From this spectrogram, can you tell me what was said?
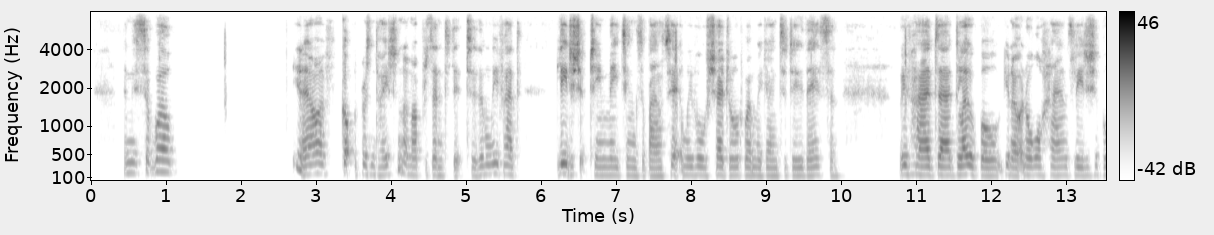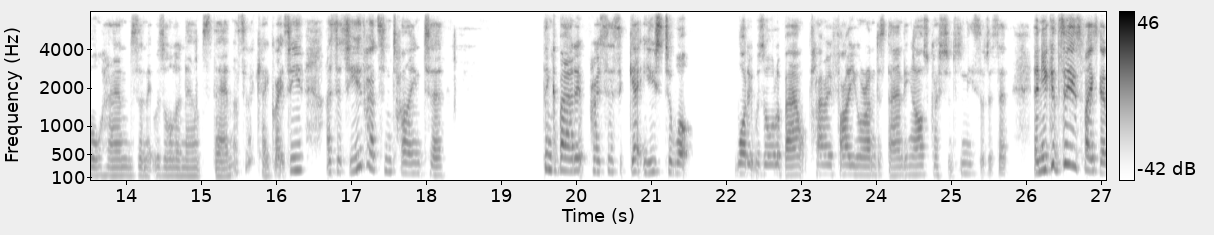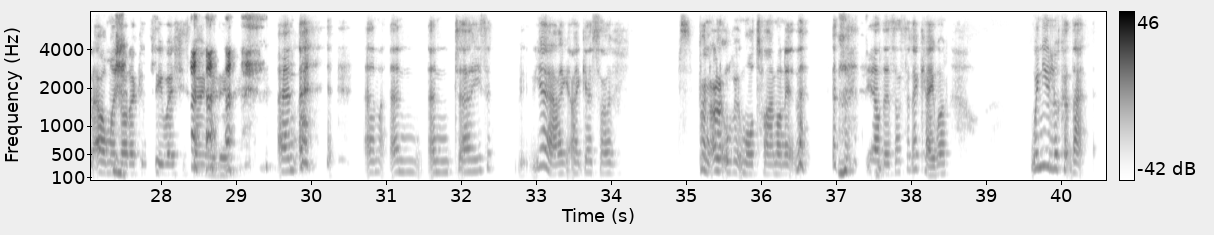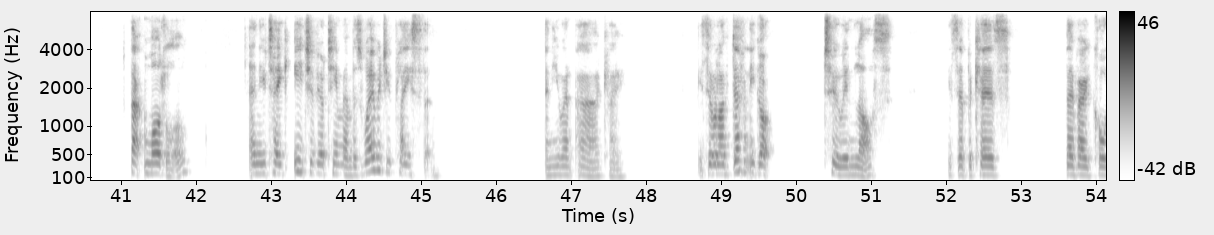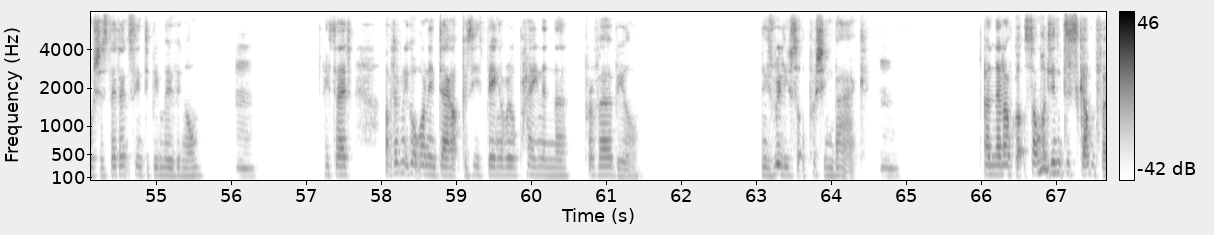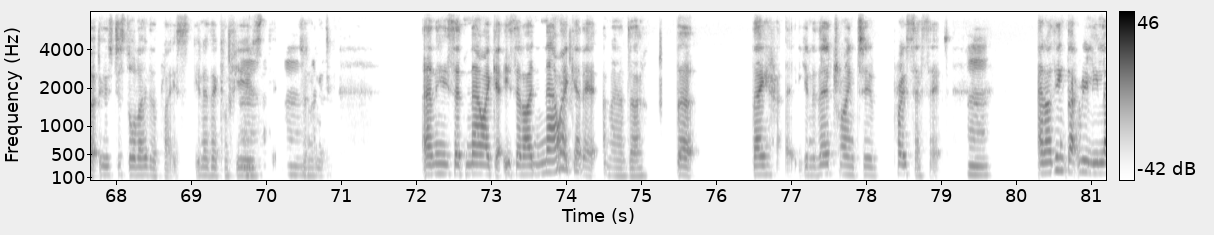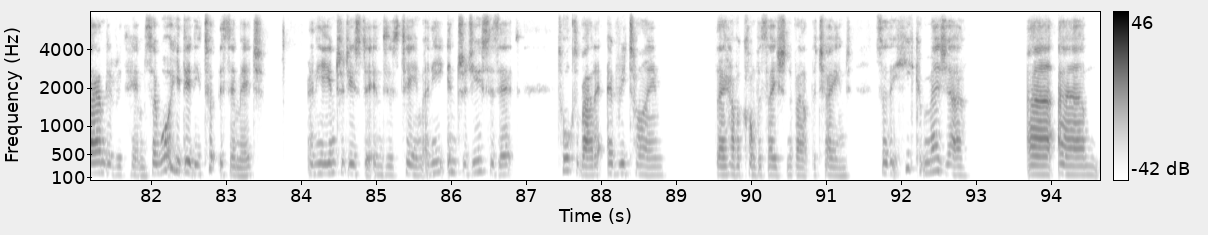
And he said, Well, you know, I've got the presentation and I presented it to them. We've had leadership team meetings about it and we've all scheduled when we're going to do this. And We've had uh, global, you know, an all hands leadership, all hands, and it was all announced then. I said, okay, great. So you, I said, so you've had some time to think about it, process it, get used to what what it was all about, clarify your understanding, ask questions. And he sort of said, and you can see his face going, oh my God, I can see where she's going with it. and, and, and, and uh, he said, yeah, I, I, guess I've spent a little bit more time on it than the others. I said, okay, well, when you look at that that model and you take each of your team members, where would you place them? And he went, ah, okay. He said, well, I've definitely got two in loss. He said, because they're very cautious. They don't seem to be moving on. Mm. He said, I've definitely got one in doubt because he's being a real pain in the proverbial. He's really sort of pushing back. Mm. And then I've got someone in discomfort who's just all over the place. You know, they're confused. Mm. Mm. And he said, "Now I get." He said, "I now I get it, Amanda. That they, you know, they're trying to process it." Mm. And I think that really landed with him. So what he did, he took this image, and he introduced it into his team, and he introduces it, talks about it every time they have a conversation about the change, so that he can measure uh, um,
